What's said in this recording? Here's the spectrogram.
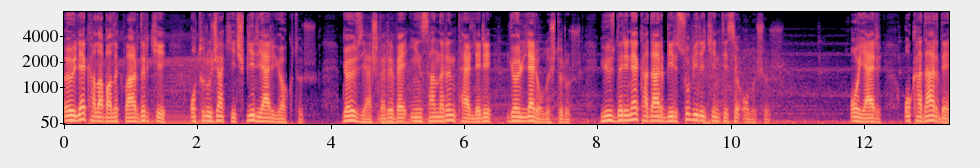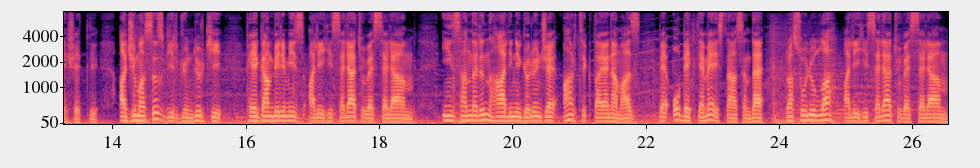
Öyle kalabalık vardır ki oturacak hiçbir yer yoktur. Gözyaşları ve insanların terleri göller oluşturur. Yüzlerine kadar bir su birikintisi oluşur. O yer o kadar dehşetli, acımasız bir gündür ki Peygamberimiz aleyhissalatu vesselam insanların halini görünce artık dayanamaz ve o bekleme esnasında Resulullah aleyhissalatu vesselam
